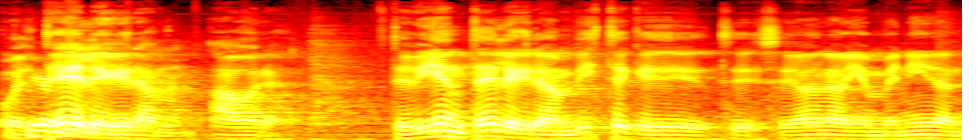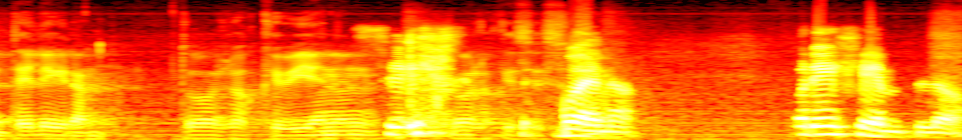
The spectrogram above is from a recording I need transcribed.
O el Telegram ahora. Te vi en Telegram, viste que se dan la bienvenida en Telegram, todos los que vienen, todos los que se Bueno, por ejemplo,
